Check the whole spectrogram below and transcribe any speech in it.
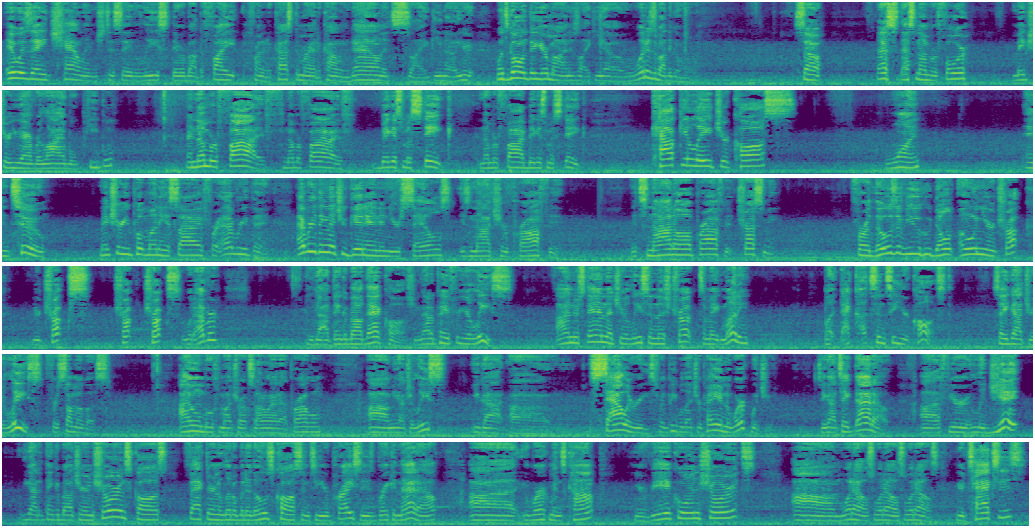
it was a challenge to say the least. They were about to fight in front of the customer, I had to calm them down. It's like, you know, you're what's going through your mind is like, yo, what is about to go on? So that's that's number four. Make sure you have reliable people. And number five, number five, biggest mistake. Number five, biggest mistake. Calculate your costs. One and two, make sure you put money aside for everything. Everything that you get in in your sales is not your profit. It's not all profit, trust me. For those of you who don't own your truck, your trucks, truck, trucks, whatever, you got to think about that cost. You got to pay for your lease. I understand that you're leasing this truck to make money, but that cuts into your cost. So you got your lease for some of us. I own both of my trucks, so I don't have that problem. Um, you got your lease. You got uh, salaries for the people that you're paying to work with you. So you got to take that out. Uh, if you're legit, you got to think about your insurance costs, factoring a little bit of those costs into your prices, breaking that out. Uh, your workman's comp, your vehicle insurance, um, what else? What else? What else? Your taxes.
